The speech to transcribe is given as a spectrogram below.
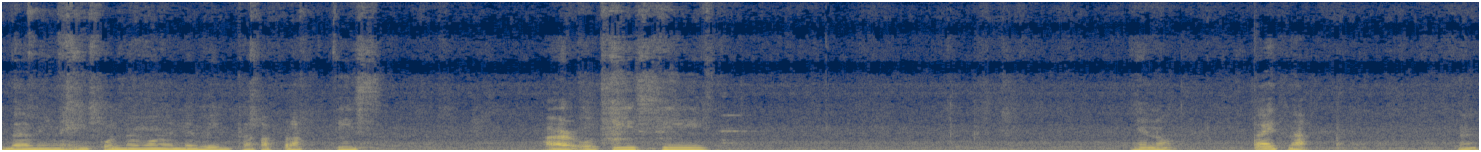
daming naipon ng mga lamig, kaka-practice. ROTC. Yan no? Tight na. Hmm?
